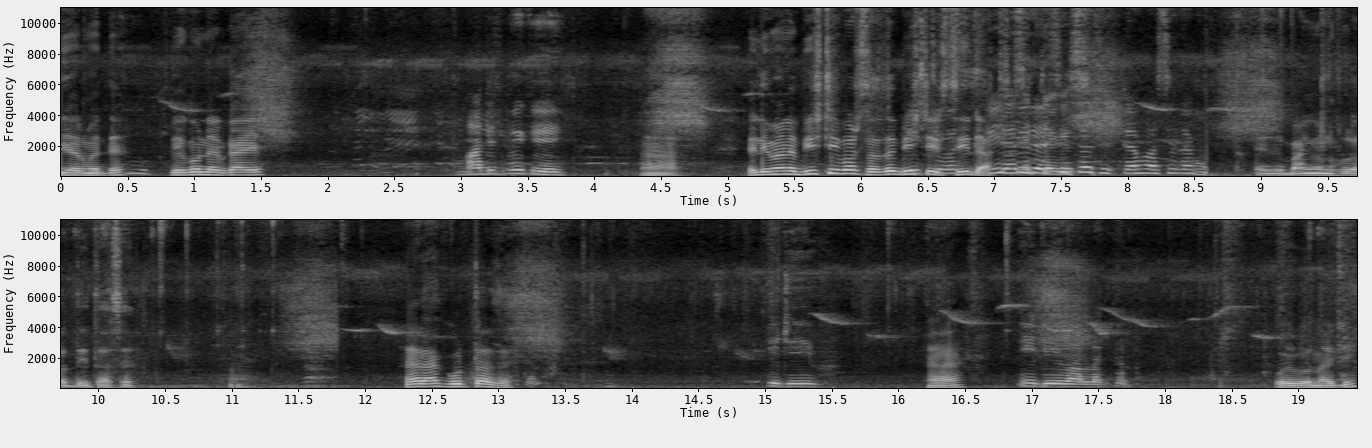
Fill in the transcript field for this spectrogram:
ইয়ার মধ্যে বেগুনের গায়ে। মাটির পেকে। হ্যাঁ। এলি মানে বৃষ্টি পড়ছে যে বৃষ্টির দেখো। এই যে বাঙ্গন ফুরাত দিতেছে। হ্যাঁ রাখ ঘুরতেছে এটি হ্যাঁ? এটি? ভালো দিয়ে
